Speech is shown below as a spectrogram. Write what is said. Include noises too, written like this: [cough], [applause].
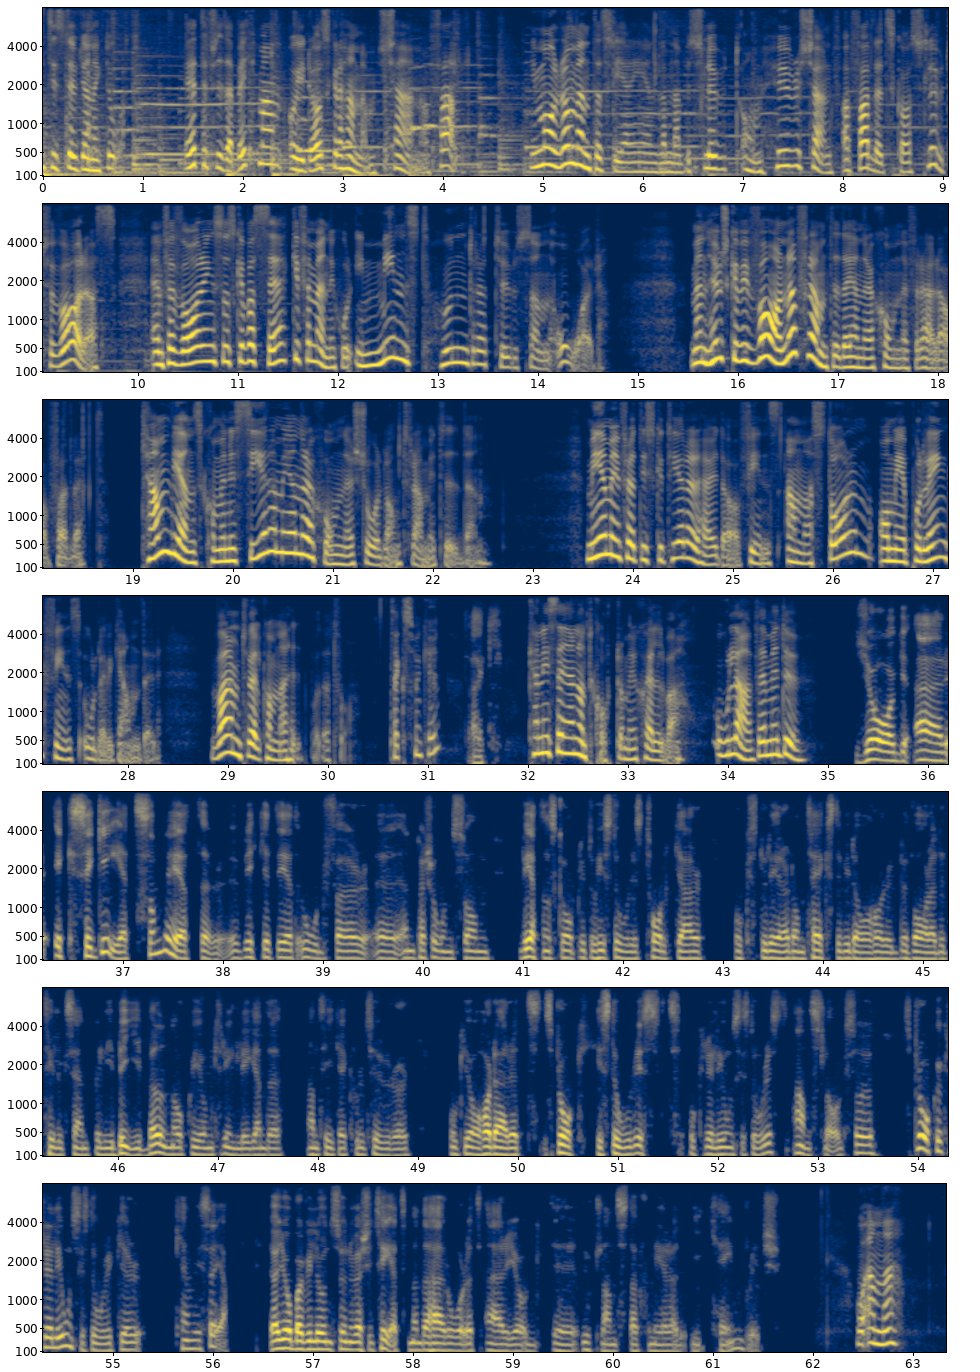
Välkommen till Studio Anekdot. Jag heter Frida Bäckman och idag ska det handla om kärnavfall. Imorgon väntas regeringen lämna beslut om hur kärnavfallet ska slutförvaras. En förvaring som ska vara säker för människor i minst 100 000 år. Men hur ska vi varna framtida generationer för det här avfallet? Kan vi ens kommunicera med generationer så långt fram i tiden? Med mig för att diskutera det här idag finns Anna Storm och med på länk finns Ola Wikander. Varmt välkomna hit båda två. Tack så mycket. Tack. Kan ni säga något kort om er själva? Ola, vem är du? Jag är exeget som det heter, vilket är ett ord för eh, en person som vetenskapligt och historiskt tolkar och studerar de texter vi idag har bevarade till exempel i Bibeln och i omkringliggande antika kulturer. Och jag har där ett språkhistoriskt och religionshistoriskt anslag. Så språk och religionshistoriker kan vi säga. Jag jobbar vid Lunds universitet, men det här året är jag eh, utlandsstationerad i Cambridge. Och Anna,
